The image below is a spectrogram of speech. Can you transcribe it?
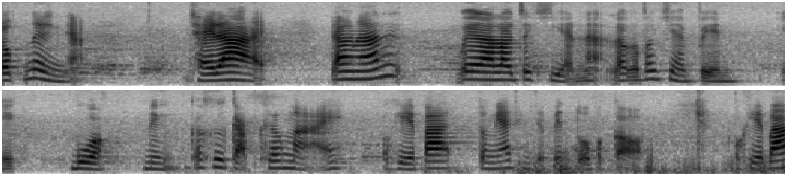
ลบหนึ่งเนี่ยใช้ได้ ดังนั้นเวลาเราจะเขียนน่ะเราก็ต้องเขียนเป็น x บวก 1 ก็คือกลับเครื่องหมาย โอเคป่ะ ตรงนี้ถึงจะเป็นตัวประกอบ โอเคป่ะ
